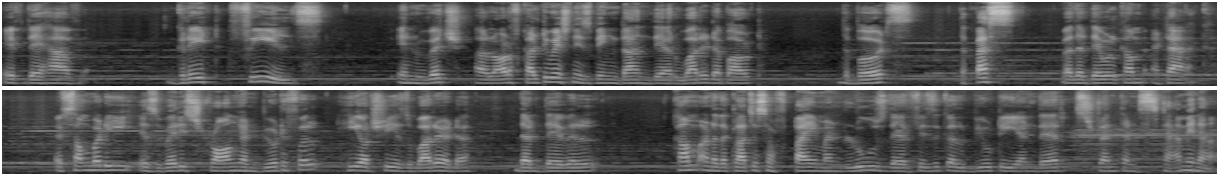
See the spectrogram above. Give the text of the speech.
If they have great fields in which a lot of cultivation is being done, they are worried about the birds, the pests, whether they will come attack. If somebody is very strong and beautiful, he or she is worried that they will come under the clutches of time and lose their physical beauty and their strength and stamina.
